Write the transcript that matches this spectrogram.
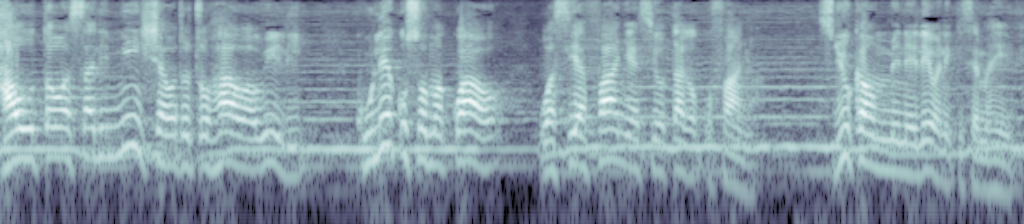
hautawasalimisha watoto hawa wawili kule kusoma kwao wasiyafanya yasiyotaka kufanywa. Sijui kama mmenielewa nikisema hivi.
